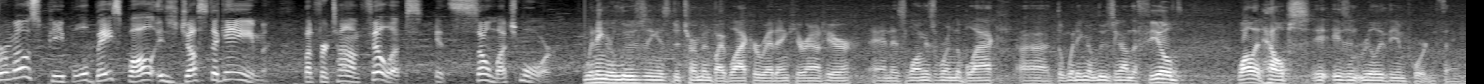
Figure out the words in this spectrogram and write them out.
For most people, baseball is just a game. But for Tom Phillips, it's so much more. Winning or losing is determined by black or red ink around here, and as long as we're in the black, uh, the winning or losing on the field, while it helps, it isn't really the important thing.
